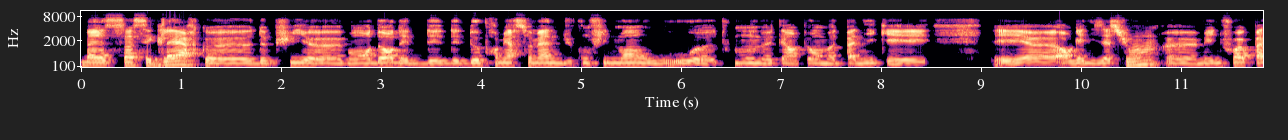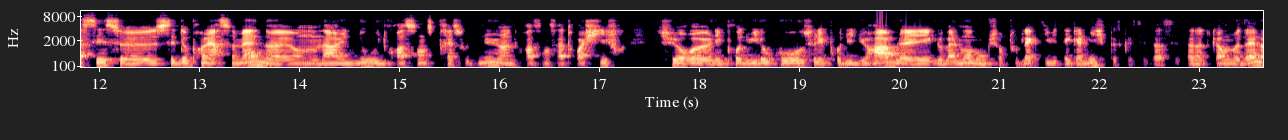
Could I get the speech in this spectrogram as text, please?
Ben, Ça, c'est clair que depuis, euh, bon, en dehors des, deux premières semaines du confinement où, euh, tout le monde était un peu en mode panique et, organisation. Mais une fois passé ce, ces deux premières semaines, on a nous une croissance très soutenue, hein, une croissance à trois chiffres sur les produits locaux, sur les produits durables et globalement donc sur toute l'activité Camiche parce que c'est ça, ça notre cœur de modèle.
